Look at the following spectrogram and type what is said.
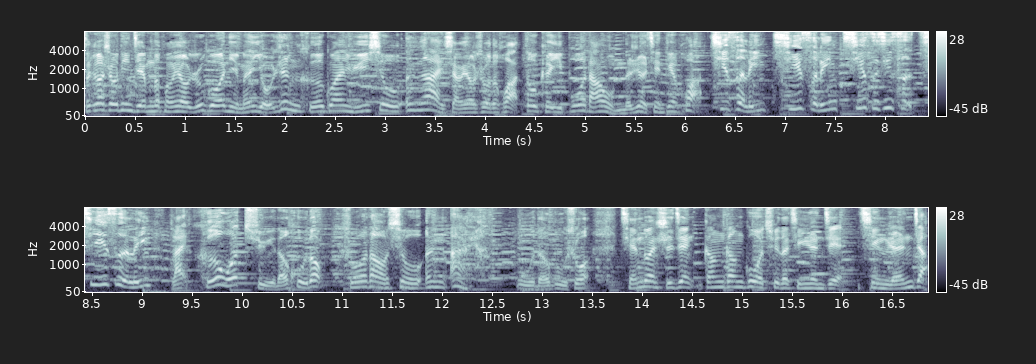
此刻收听节目的朋友，如果你们有任何关于秀恩爱想要说的话，都可以拨打我们的热线电话七四零七四零七四七四七四零来和我取得互动。说到秀恩爱啊。不得不说，前段时间刚刚过去的情人节，请人家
